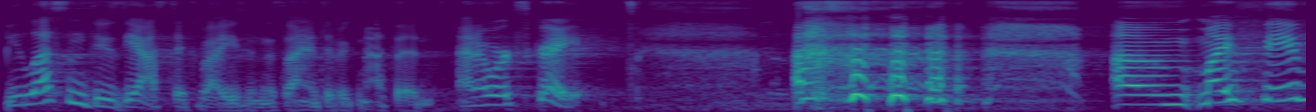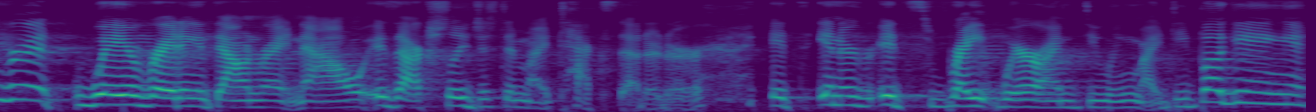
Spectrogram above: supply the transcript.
be less enthusiastic about using the scientific method, and it works great. Um, my favorite way of writing it down right now is actually just in my text editor. It's, it's right where I'm doing my debugging,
